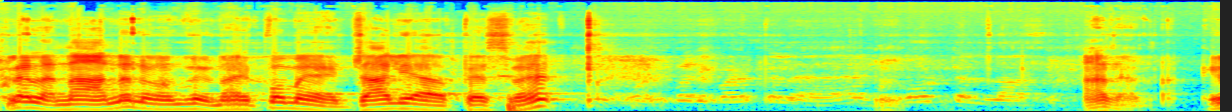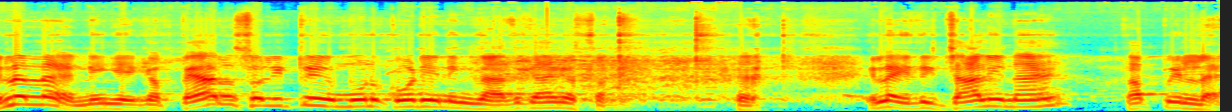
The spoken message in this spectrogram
இல்லை இல்லை நான் அண்ணனை வந்து நான் எப்போவுமே ஜாலியாக பேசுவேன். அதான் அதான். இல்லை இல்லை நீங்கள் எங்கள் பேரை சொல்லிட்டு மூணு கோடி நீங்கள்? அதுக்காக சொன்ன இல்லை இது ஜாலிண்ணே தப்பு இல்லை.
